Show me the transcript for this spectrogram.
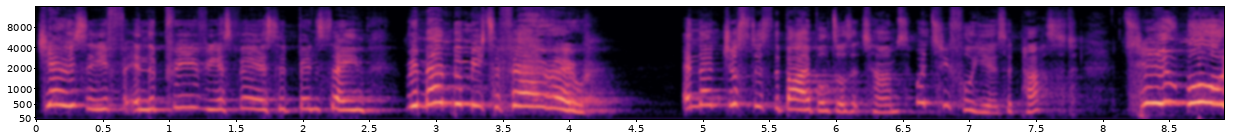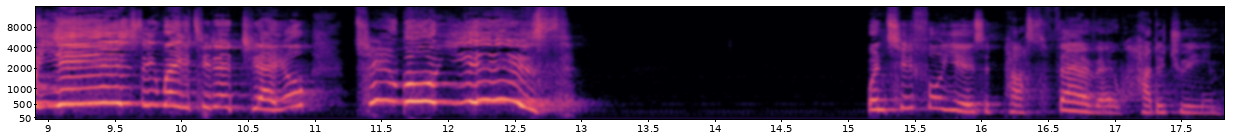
Joseph, in the previous verse, had been saying, Remember me to Pharaoh. And then, just as the Bible does at times, when two full years had passed, two more years he waited in jail Two more years! When two full years had passed, Pharaoh had a dream.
